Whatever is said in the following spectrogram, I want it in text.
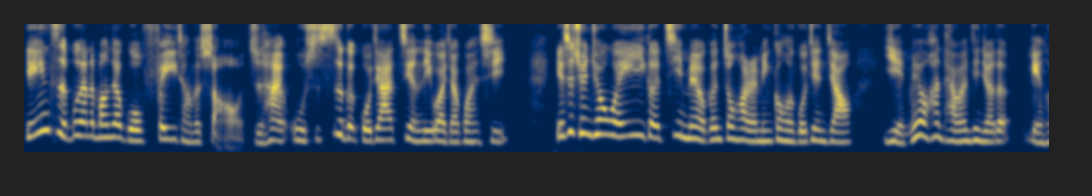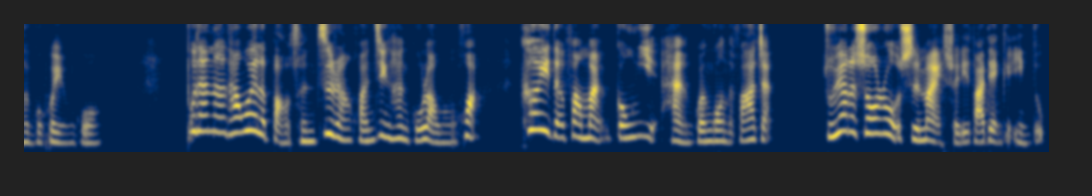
也因此，不丹的邦交国非常的少，只和五十四个国家建立外交关系，也是全球唯一一个既没有跟中华人民共和国建交，也没有和台湾建交的联合国会员国。不丹呢，它为了保存自然环境和古老文化，刻意的放慢工业和观光的发展。主要的收入是卖水力发电给印度，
